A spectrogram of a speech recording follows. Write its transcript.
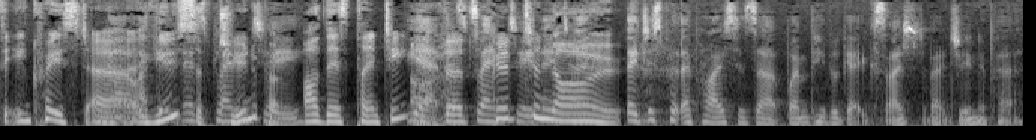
the increased uh, think use of plenty. juniper. Oh, there's plenty. Yeah, oh, that's plenty. good to They know. They just put their prices up when people get excited about juniper.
